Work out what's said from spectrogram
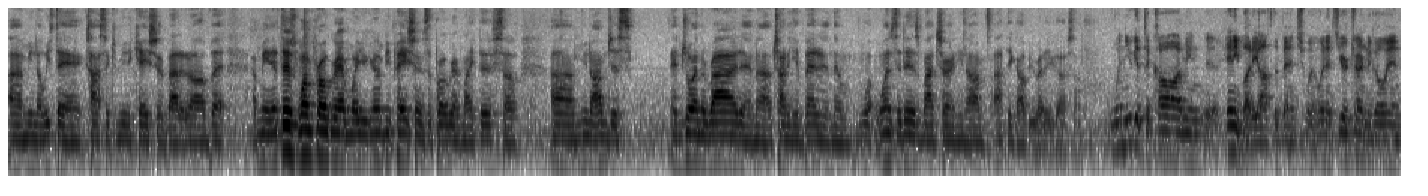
Um, you know, we stay in constant communication about it all. But I mean, if there's one program where you're going to be patient, it's a program like this. So, um, you know, I'm just enjoying the ride and uh, trying to get better. And then w- once it is my turn, you know, I'm, I think I'll be ready to go. So. When you get the call, I mean, anybody off the bench, when, when it's your turn to go in,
